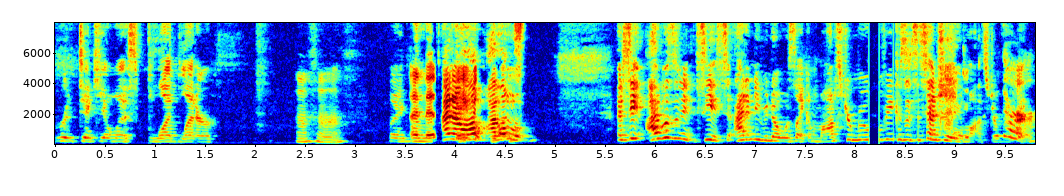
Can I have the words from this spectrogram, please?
ridiculous bloodletter. hmm Like And then I know. I, I love. And see, I wasn't see. I didn't even know it was like a monster movie because it's essentially a monster movie.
